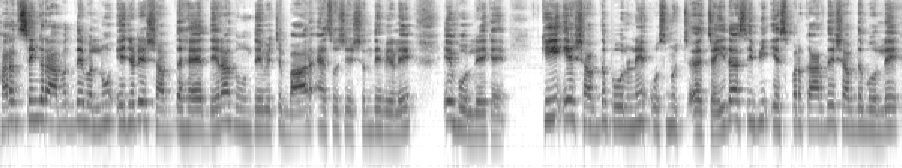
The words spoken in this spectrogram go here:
ਹਰਤ ਸਿੰਘ ਰਾਵਤ ਦੇ ਵੱਲੋਂ ਇਹ ਜਿਹੜੇ ਸ਼ਬਦ ਹੈ ਦੇਹਰਾਦੂਨ ਦੇ ਵਿੱਚ ਬਾਰ ਐਸੋਸੀਏਸ਼ਨ ਦੇ ਵੇਲੇ ਇਹ ਬੋਲੇ ਗਏ। ਕੀ ਇਹ ਸ਼ਬਦ ਬੋਲਣੇ ਉਸ ਨੂੰ ਚਾਹੀਦਾ ਸੀ ਵੀ ਇਸ ਪ੍ਰਕਾਰ ਦੇ ਸ਼ਬਦ ਬੋਲੇ?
